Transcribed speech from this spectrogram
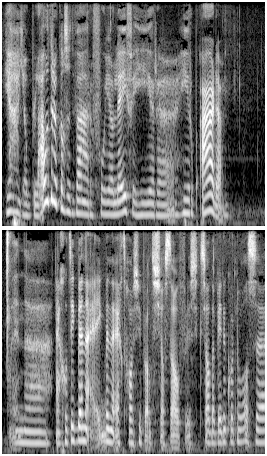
ja, jouw blauwdruk als het ware voor jouw leven hier, uh, hier op aarde. En uh, nou goed, ik ben, er, ik ben er echt gewoon super enthousiast over. Dus ik zal daar binnenkort nog eens uh,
